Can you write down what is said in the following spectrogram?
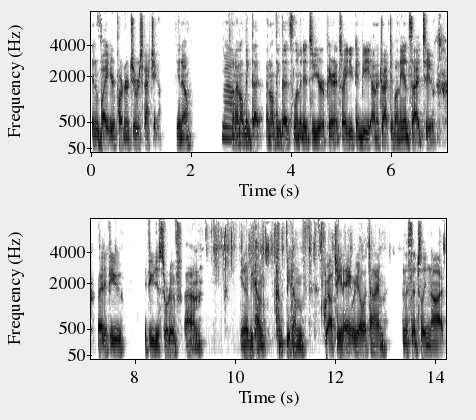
invite your partner to respect you. You know, Wow. And I don't think that I don't think that's limited to your appearance, right? You can be unattractive on the inside too, right? If you if you just sort of um, you know become become grouchy and angry all the time, and essentially not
